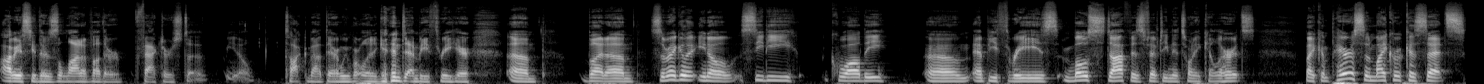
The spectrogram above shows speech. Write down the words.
Obviously, there's a lot of other factors to you know talk about there. We won't really get into MP3 here, um, but um, so regular you know CD quality, um, MP3s, most stuff is 15 to 20 kilohertz. By comparison, microcassettes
